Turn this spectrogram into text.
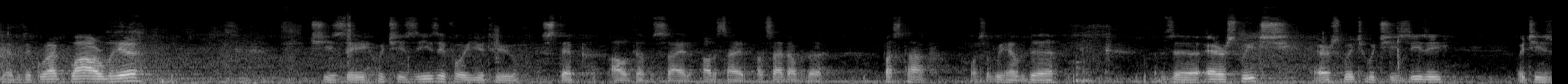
We have the grab bar over here, which is a, which is easy for you to step out of side outside outside of the bathtub. Also, we have the the air switch, air switch, which is easy, which is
